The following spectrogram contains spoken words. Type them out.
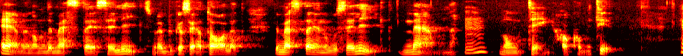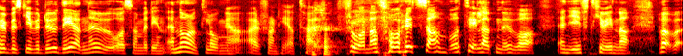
Även om det mesta är sig likt, som jag brukar säga talet. Det mesta är nog sig likt, men mm. någonting har kommit till. Hur beskriver du det nu, Åsa, med din enormt långa erfarenhet här? Från att ha varit sambo till att nu vara en gift kvinna. Vad, vad,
